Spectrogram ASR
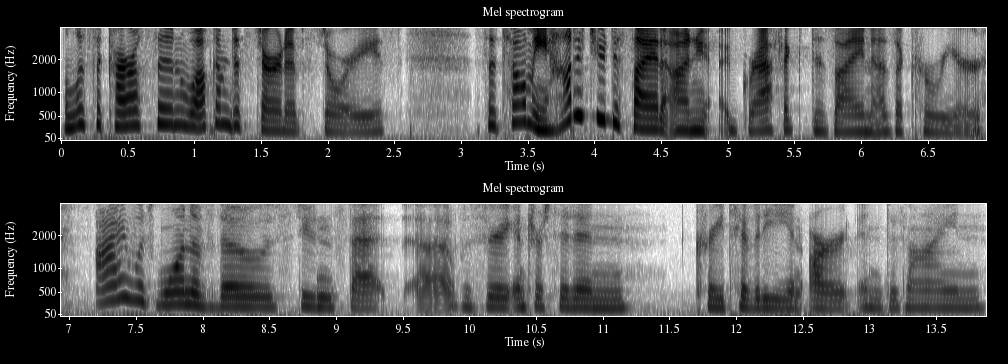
Melissa Carlson, welcome to Startup Stories. So tell me, how did you decide on graphic design as a career? I was one of those students that uh, was very interested in creativity and art and design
